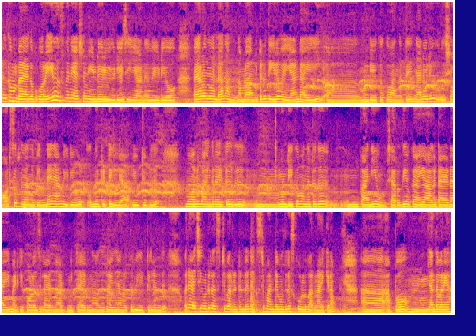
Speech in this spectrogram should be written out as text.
വെൽക്കം ബാക്ക് അപ്പോൾ കുറേ ദിവസത്തിന് ശേഷം വീണ്ടും ഒരു വീഡിയോ ചെയ്യാണ് വീഡിയോ വേറെ ഒന്നുമല്ല നമ്മൾ അന്തുട്ടന് തീരെ വയ്യാണ്ടായി. ആ, മുണ്ടിക്കൊക്കെ വന്നിട്ട് ഞാനൊരു ഷോർട്സ് ഇട്ടിരുന്നു പിന്നെ ഞാൻ വീഡിയോ ഒന്നും ഇട്ടിട്ടില്ല യൂട്യൂബിൽ. മോനും ഭയങ്കരമായിട്ട് ഇത് മുണ്ടിയൊക്കെ വന്നിട്ടത് പനിയും ഛർദിയും ഒക്കെ ആയി ആകെ ടയർഡായി മെഡിക്കൽ കോളേജിലായിരുന്നു അഡ്മിറ്റ് ആയിരുന്നു. അത് കഴിഞ്ഞ് ഞങ്ങളിപ്പോൾ വീട്ടിലുണ്ട്. ഒരാഴ്ചയും കൂടി റെസ്റ്റ് പറഞ്ഞിട്ടുണ്ട്. നെക്സ്റ്റ് മൺഡേ മുതൽ സ്കൂളിൽ പറഞ്ഞയക്കണം. അപ്പോൾ എന്താ പറയുക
